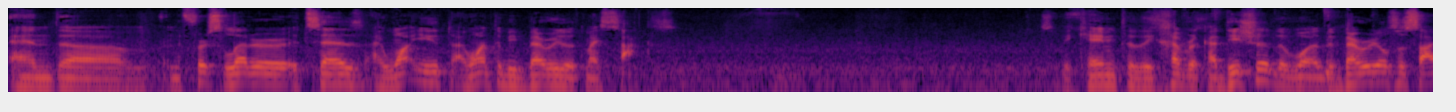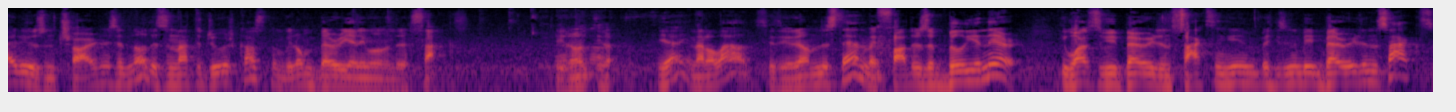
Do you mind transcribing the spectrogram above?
And um, in the first letter, it says, I want you, to, I want to be buried with my socks. So they came to the Chevra Kadisha, the, the burial society who was in charge, and they said, No, this is not the Jewish custom. We don't bury anyone in their socks. You don't, you don't, yeah, you're not allowed. He says, you don't understand. My father's a billionaire. He wants to be buried in socks, and he's going to be buried in socks.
